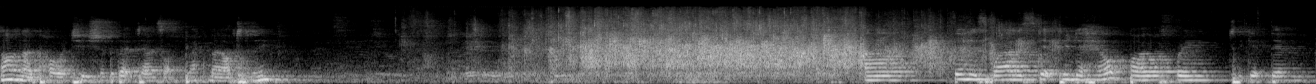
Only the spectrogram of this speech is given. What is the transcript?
I'm no politician, but that sounds like blackmail to me. Um, Venezuela stepped in to help by offering get them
